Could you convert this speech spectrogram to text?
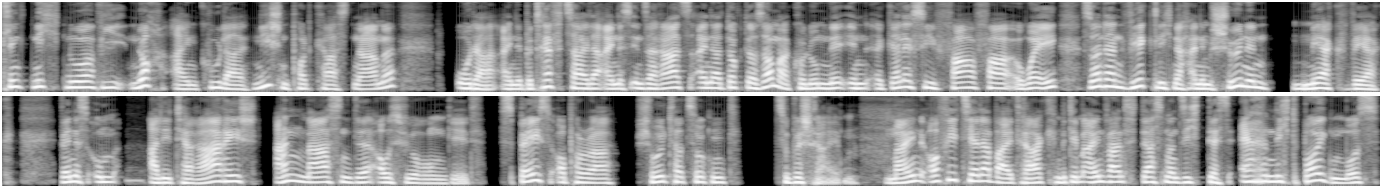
klingt nicht nur wie noch ein cooler Nischen-Podcast-Name oder eine Betreffzeile eines Inserats einer Dr. Sommer-Kolumne in A Galaxy Far, Far Away, sondern wirklich nach einem schönen Merkwerk, wenn es um alliterarisch anmaßende Ausführungen geht. Space Opera schulterzuckend zu beschreiben. Mein offizieller Beitrag mit dem Einwand, dass man sich des R nicht beugen muss,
